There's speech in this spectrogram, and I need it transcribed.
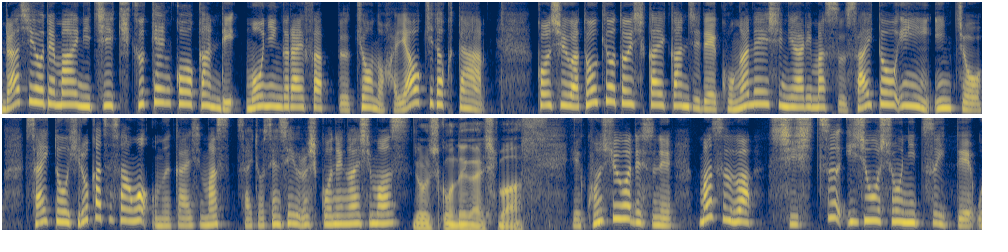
ラジオで毎日聞く健康管理、モーニングライフアップ、今日の早起きドクター。今週は東京都医師会幹事で小金井市にあります斉藤委員委員長、斉藤博和さんをお迎えします。斉藤先生よろしくお願いします。よろしくお願いします。えー今週はですね、まずは脂質異常症について教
